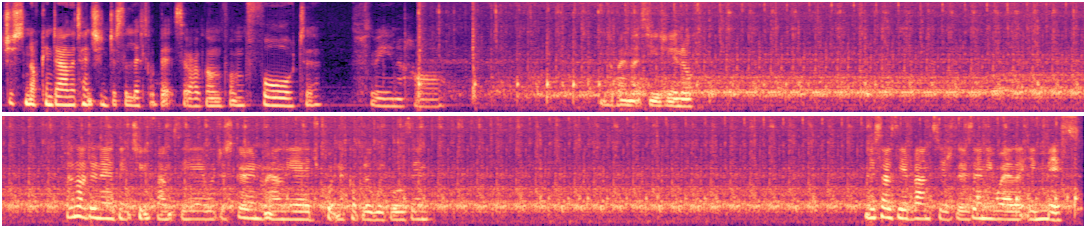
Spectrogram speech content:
just knocking down the tension just a little bit, so I've gone from four to three and a half. And I that's usually enough. We're not doing anything too fancy here, we're just going around the edge, putting a couple of wiggles in. This has the advantage, there's anywhere that you missed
